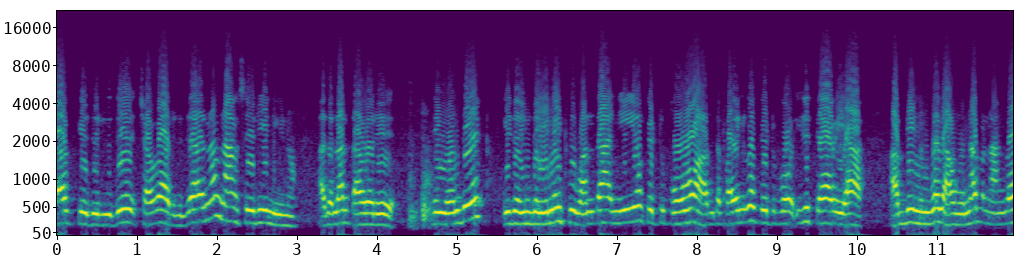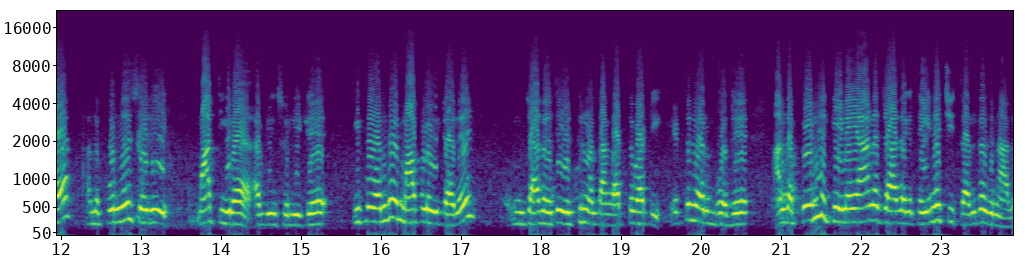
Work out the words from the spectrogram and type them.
ராவுக்கு எது இருக்குது செவ்வா இருக்குது. அதனால நாங்கள் சரி நீனும் அதெல்லாம் தவறு. நீங்கள் வந்து இதை இந்த இணைப்பு வந்தால் நீயும் கெட்டு போவோம் அந்த பையனுக்கும் கெட்டு போவோம் இது தேவையா? அப்படின்னும் போது அவங்க என்ன பண்ணாங்க? அந்த பொண்ணு சரி மாற்றிக்கிறேன் அப்படின்னு சொல்லிட்டு இப்போ வந்து மாப்பிள்ளை வீட்டாரு. ஜாதகத்தை எடுத்துன்னு வந்தாங்க. அடுத்த வாட்டி எடுத்துன்னு வரும்போது அந்த பெண்ணுக்கு இணையான ஜாதகத்தை இணைச்சி தந்ததுனால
